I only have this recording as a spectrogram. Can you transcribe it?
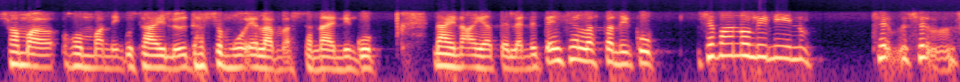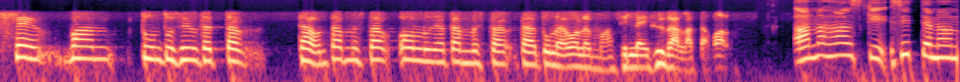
sama homma niin kuin säilyy tässä mun elämässä näin, niin kuin, näin ajatellen. Että ei sellaista, niin kuin, se vaan oli niin, se, se, se vaan tuntui siltä, että tämä on tämmöistä ollut ja tämmöistä tämä tulee olemaan silleen hyvällä tavalla. Anna Hanski, sitten on,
